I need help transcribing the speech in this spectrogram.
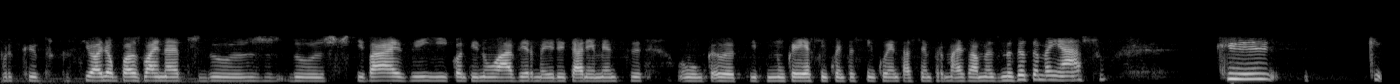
Porque, porque se olham para os line-ups dos, dos festivais e, e continua a haver maioritariamente, um, tipo, nunca é 50-50, há sempre mais homens, mas eu também acho que que,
